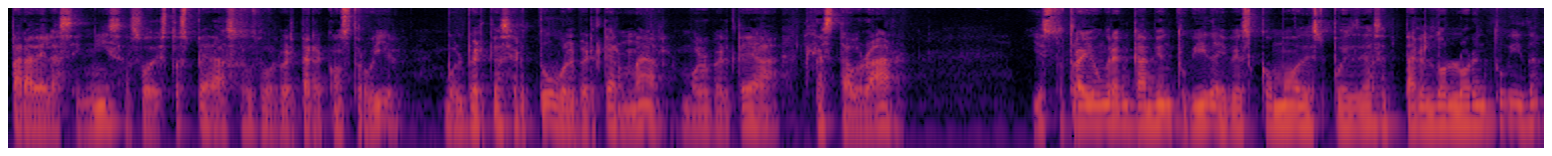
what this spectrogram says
para de las cenizas o de estos pedazos volverte a reconstruir, volverte a ser tú, volverte a armar, volverte a restaurar. Y esto trae un gran cambio en tu vida y ves cómo después de aceptar el dolor en tu vida,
